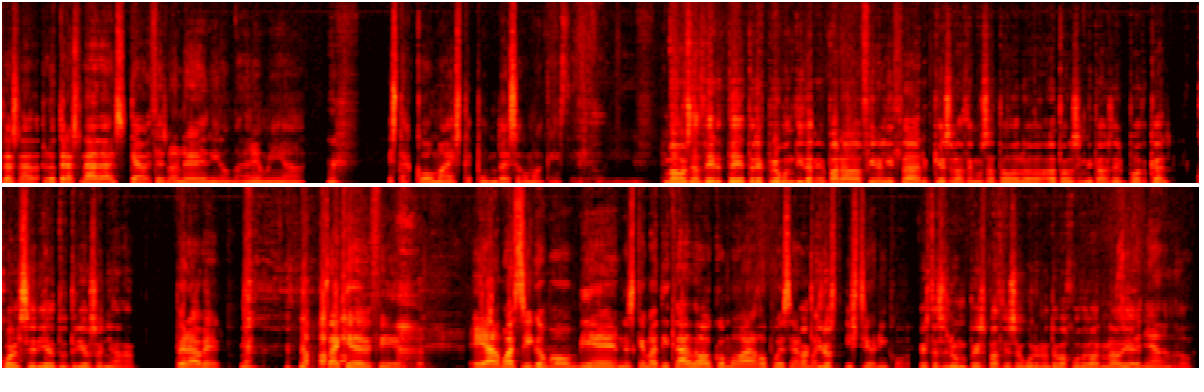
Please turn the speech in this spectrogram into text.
Traslada- lo trasladas, que a veces no le digo, madre mía, esta coma, este punto, eso como que. Vamos a hacerte tres preguntitas para finalizar, que eso lo hacemos a, todos los- a todos los invitados del podcast. ¿Cuál sería tu trío soñado? Pero a ver. o sea, quiero decir. eh, algo así como bien esquematizado o como algo puede ser Aquí más los- histriónico. Estás en un espacio seguro, no te va a juzgar nadie. Soñado.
